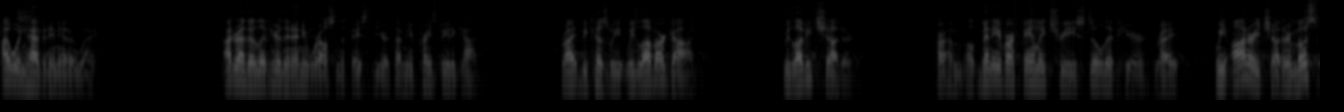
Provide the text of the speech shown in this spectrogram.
I wouldn't have it any other way. I'd rather live here than anywhere else on the face of the earth. I mean, praise be to God, right? Because we, we love our God, we love each other. Our, um, many of our family trees still live here, right? We honor each other. Most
